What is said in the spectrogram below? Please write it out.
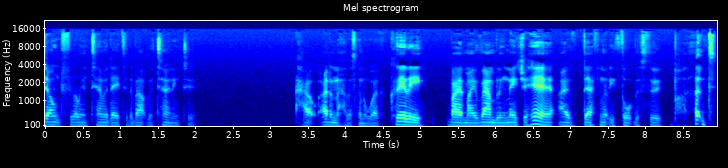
don't feel intimidated about returning to. How I don't know how that's going to work. Clearly, by my rambling nature here, I've definitely thought this through, but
